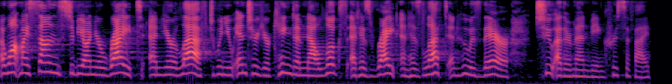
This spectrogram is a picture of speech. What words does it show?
I want my sons to be on your right and your left when you enter your kingdom, now looks at his right and his left, and who is there? Two other men being crucified.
